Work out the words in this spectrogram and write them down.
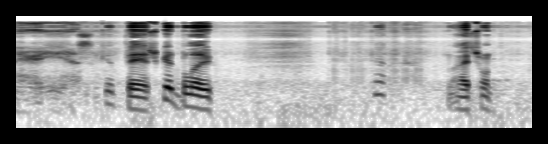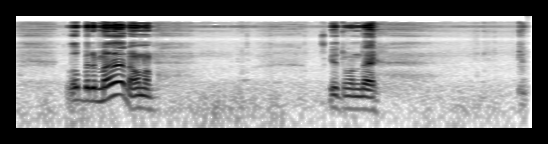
There he is. Good fish. Good blue. Yeah, nice one. A little bit of mud on him. Good one there. Get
